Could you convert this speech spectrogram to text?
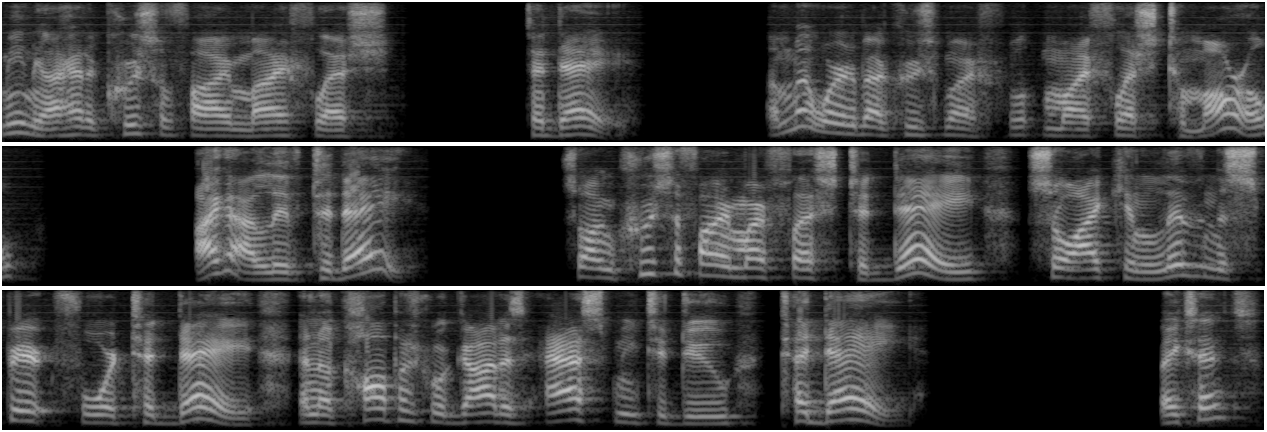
Meaning I had to crucify my flesh today. I'm not worried about crucifying my flesh tomorrow. I got to live today. So I'm crucifying my flesh today so I can live in the spirit for today and accomplish what God has asked me to do today. Make sense?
